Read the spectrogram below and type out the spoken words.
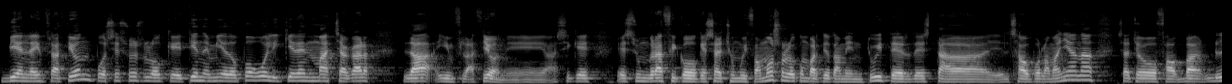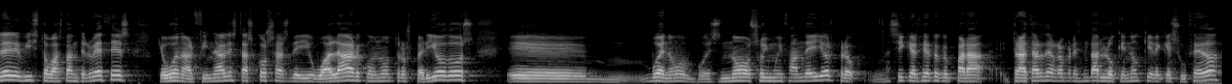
bien la inflación, pues eso es lo que tiene miedo Powell y quieren machacar la inflación. Eh, así que es un gráfico que se ha hecho muy famoso, lo he compartido también en Twitter de esta el sábado por la mañana, se ha hecho le he visto bastantes veces que bueno, al final estas cosas de igual con otros periodos. Eh, bueno, pues no soy muy fan de ellos, pero sí que es cierto que para tratar de representar lo que no quiere que suceda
